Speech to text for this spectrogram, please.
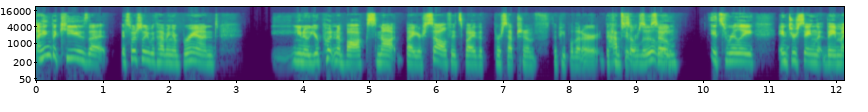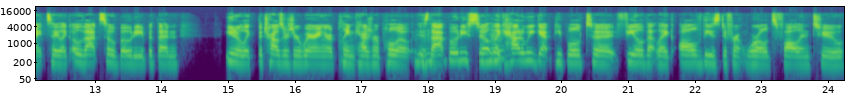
I think the key is that, especially with having a brand, you know, you're put in a box not by yourself, it's by the perception of the people that are the consumers. So it's really interesting that they might say, like, oh, that's so Bode, but then you know, like the trousers you're wearing are a plain cashmere polo. Is Mhm. that Bode still? Mhm. Like, how do we get people to feel that like all of these different worlds fall into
